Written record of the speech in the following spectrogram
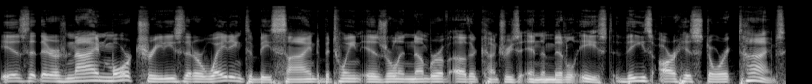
is that there are nine more treaties that are waiting to be signed between Israel and a number of other countries in the Middle East. These are historic times.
